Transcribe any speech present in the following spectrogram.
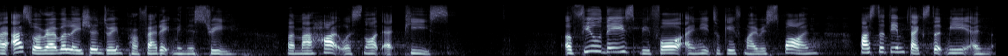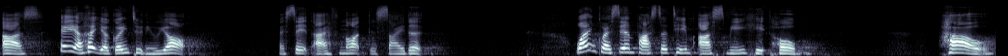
I asked for revelation during prophetic ministry, but my heart was not at peace. A few days before I need to give my response, Pastor Tim texted me and asked, Hey, I heard you're going to New York. I said, I have not decided. One question Pastor Tim asked me hit home How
